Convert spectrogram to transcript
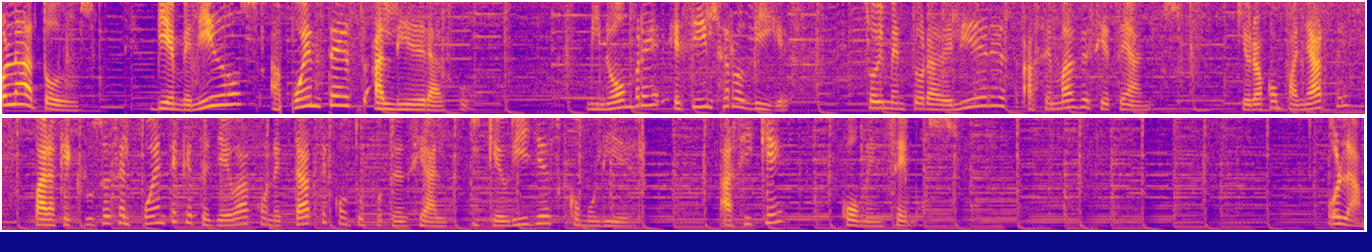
Hola a todos, bienvenidos a Puentes al Liderazgo. Mi nombre es Ilse Rodríguez, soy mentora de líderes hace más de 7 años. Quiero acompañarte para que cruces el puente que te lleva a conectarte con tu potencial y que brilles como líder. Así que, comencemos. Hola,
